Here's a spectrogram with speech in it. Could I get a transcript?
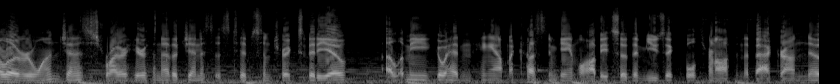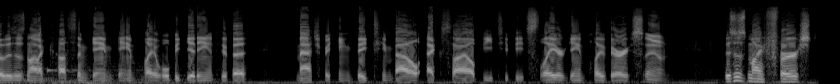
Hello everyone, Genesis Rider here with another Genesis tips and tricks video. Uh, let me go ahead and hang out in my custom game lobby so the music will turn off in the background. No, this is not a custom game gameplay. We'll be getting into the matchmaking big team battle Exile BTB Slayer gameplay very soon. This is my first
